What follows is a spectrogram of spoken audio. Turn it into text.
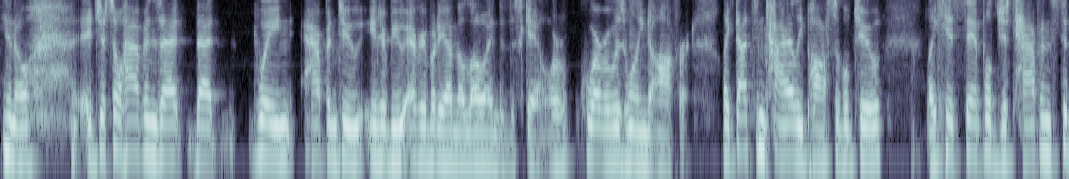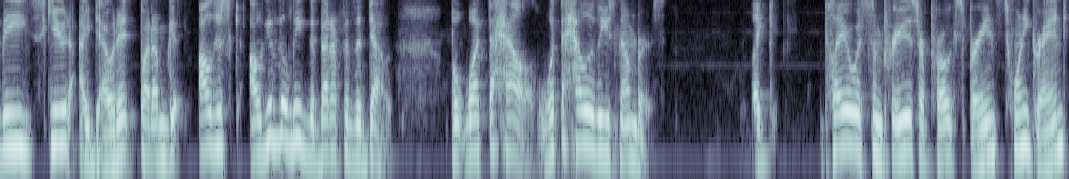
you know, it just so happens that that Duane happened to interview everybody on the low end of the scale or whoever was willing to offer. Like that's entirely possible too. Like his sample just happens to be skewed. I doubt it, but I'm I'll just I'll give the league the benefit of the doubt. But what the hell? What the hell are these numbers? Like player with some previous or pro experience, 20 grand.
